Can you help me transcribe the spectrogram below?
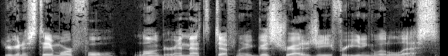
you're going to stay more full longer. And that's definitely a good strategy for eating a little less.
